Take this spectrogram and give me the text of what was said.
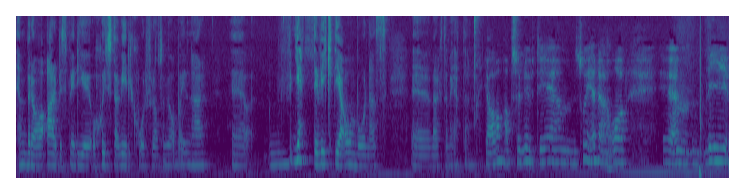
en bra arbetsmiljö och schyssta villkor för de som jobbar i den här eh, jätteviktiga omvårdnadsverksamheten. Ja, absolut. Det, är- så är det. Och, ehm, vi,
